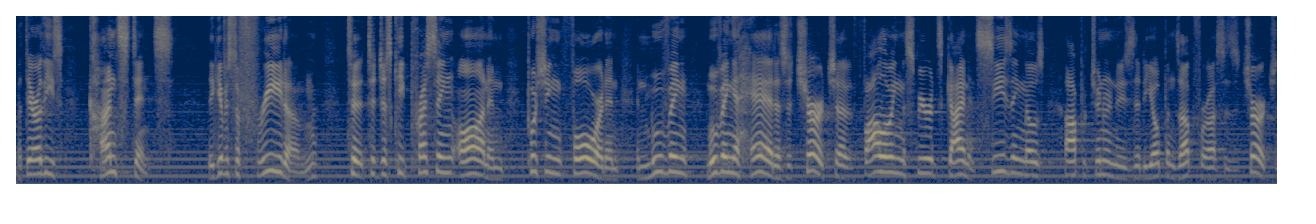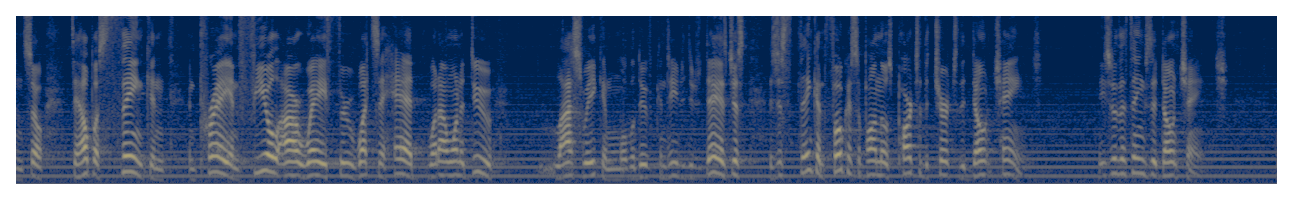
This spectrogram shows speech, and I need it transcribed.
But there are these constants they give us the freedom to, to just keep pressing on and pushing forward and, and moving, moving ahead as a church, uh, following the Spirit's guidance, seizing those opportunities that He opens up for us as a church. And so, to help us think and, and pray and feel our way through what's ahead, what I want to do last week and what we'll do continue to do today is just is just think and focus upon those parts of the church that don't change. These are the things that don't change.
